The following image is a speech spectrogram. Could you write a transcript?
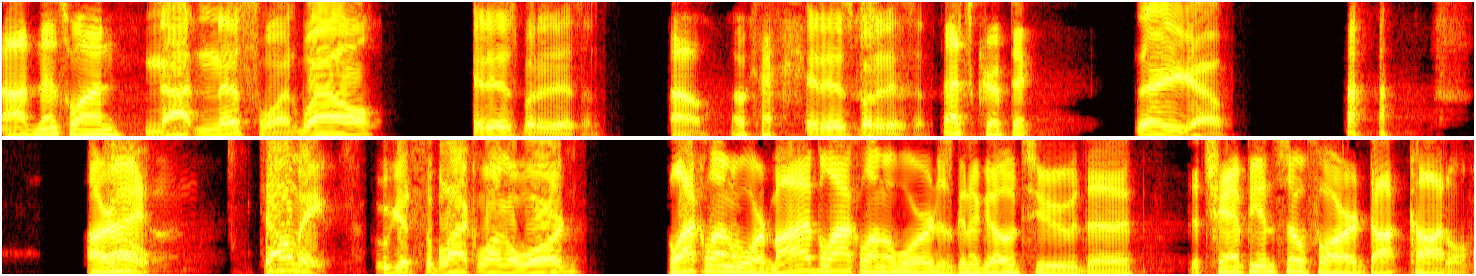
Not in this one. Not in this one. Well, it is, but it isn't. Oh, okay. It is, but it isn't. That's cryptic. There you go. All right. Tell me who gets the Black Lung Award? Black Lung Award. My Black Lung Award is going to go to the the champion so far, Doc Cottle.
